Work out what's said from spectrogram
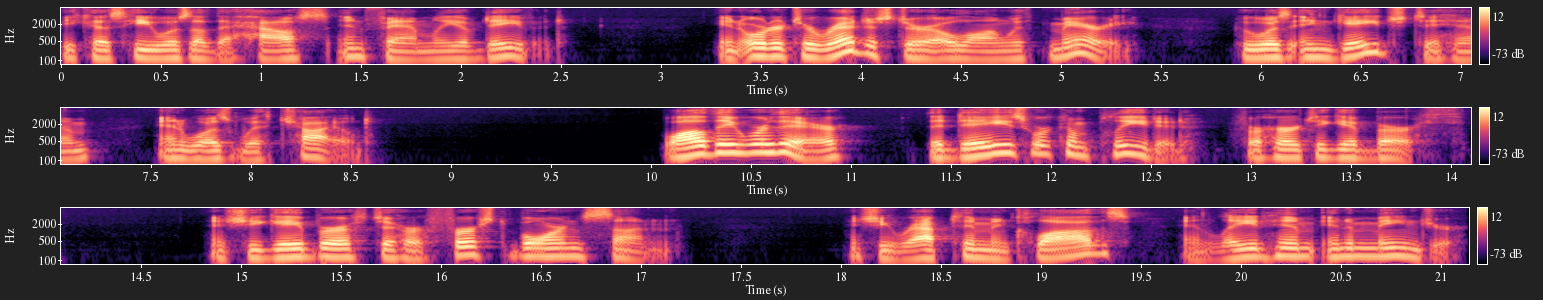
because he was of the house and family of David, in order to register along with Mary, who was engaged to him and was with child. While they were there, the days were completed for her to give birth. And she gave birth to her firstborn son. And she wrapped him in cloths and laid him in a manger,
